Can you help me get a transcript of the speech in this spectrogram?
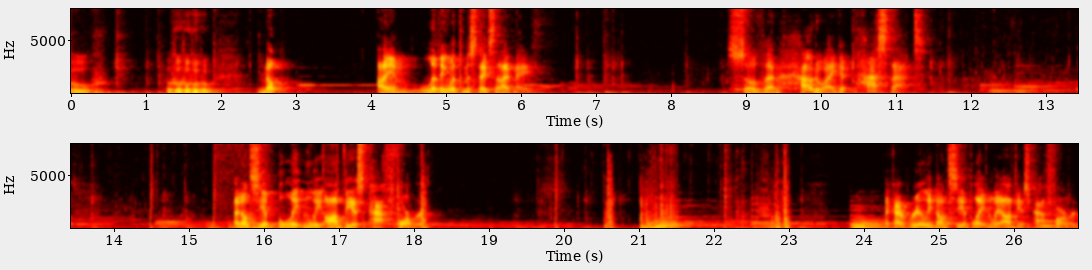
Ooh. Ooh. Nope. I am living with the mistakes that I've made. So then how do I get past that? I don't see a blatantly obvious path forward. Like, I really don't see a blatantly obvious path forward.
